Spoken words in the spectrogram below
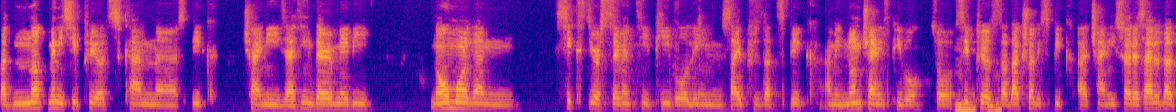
but not many Cypriots can uh, speak Chinese. I think there are maybe no more than 60 or 70 people in Cyprus that speak, I mean, non-Chinese people, so mm-hmm. Cypriots that actually speak uh, Chinese. So I decided that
